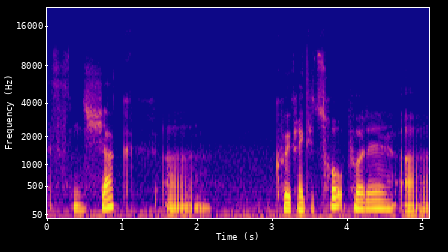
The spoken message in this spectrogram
Altså, sådan chok, og kunne ikke rigtig tro på det, og...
